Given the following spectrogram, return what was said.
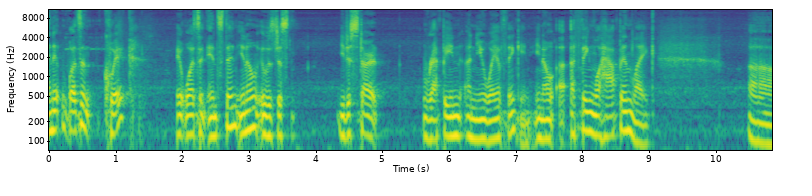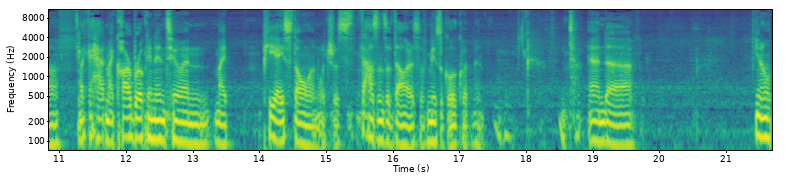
and it wasn't quick. It wasn't instant. You know, it was just you just start repping a new way of thinking. You know, a, a thing will happen like, uh, like I had my car broken into and my PA stolen, which was thousands of dollars of musical equipment, T- and uh, you know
